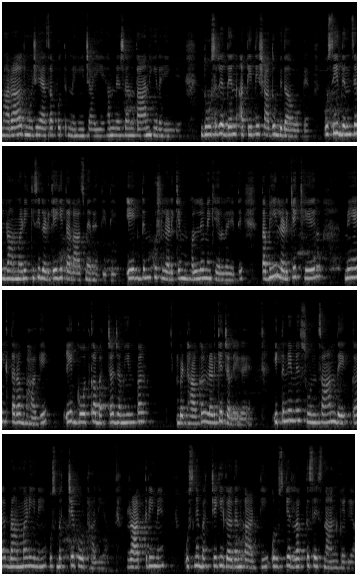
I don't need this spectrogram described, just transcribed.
महाराज, मुझे ऐसा पुत्र नहीं चाहिए, हम निसंतान ही रहेंगे। दूसरे दिन अतिथि साधु विदा हो गए। उसी दिन से ब्राह्मणी किसी लड़के की तलाश में रहती थी। एक दिन कुछ लड़के मोहल्ले में खेल रहे थे। तभी लड़के खेल में एक तरफ़ भागे। एक गोद का बच्चा ज़मीन पर बिठाकर लड़के चले गए। इतने में सुनसान देखकर ब्राह्मणी ने उस बच्चे को उठा लिया। रात्रि में उसने बच्चे की गर्दन काट दी और उसके रक्त से स्नान कर लिया।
